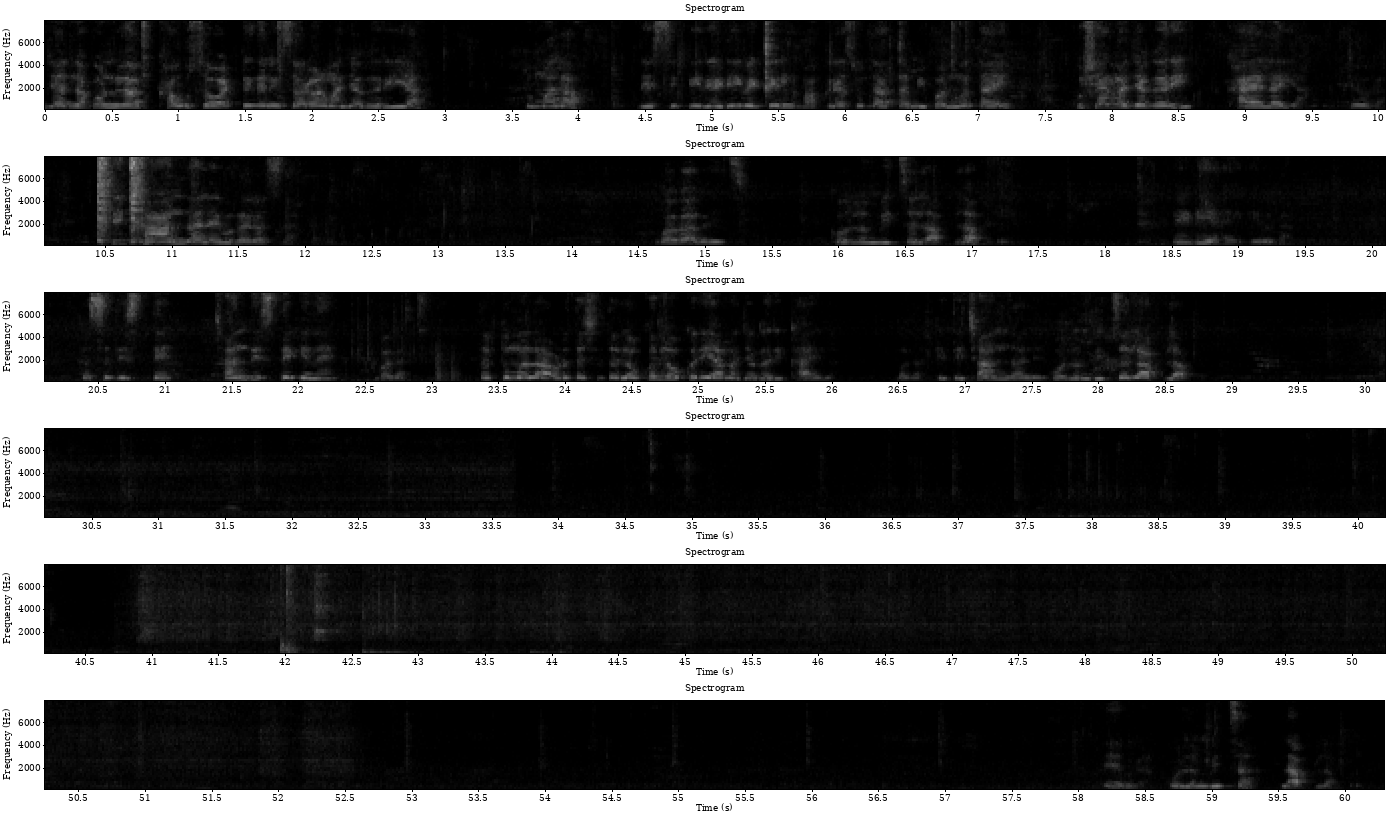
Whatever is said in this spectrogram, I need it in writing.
ज्यांना कोणाला खाऊसं वाटते त्यांनी सरळ माझ्या घरी या. तुम्हाला रेसिपी रेडी भेटेल. भाकऱ्यासुद्धा आता मी बनवत आहे. कुशाल माझ्या घरी खायला या. हे बघा किती छान झालंय बघा रस्सा. बघा गाईज कोलंबीचं लापलाप रेडी आहे. हे बघा कसं दिसते? छान दिसते की नाही? बघा तर तुम्हाला आवडत असेल तर लवकर लवकर या माझ्या घरी खायला. बघा किती छान झाले. कोलंबीचं लाप लाप. हे बघा कोलंबीचा लापलाप लाप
